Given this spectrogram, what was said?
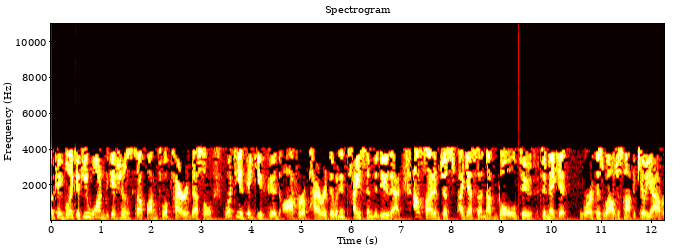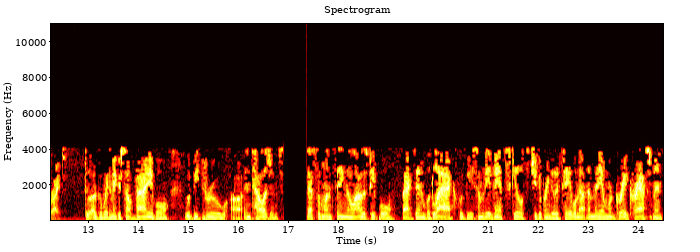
okay, Blake, if you wanted to get yourself onto a pirate vessel, what do you think you could offer a pirate that would entice him to do that? Outside of just, I guess, enough gold to, to make it worth his while, just not to kill you outright. a good way to make yourself valuable would be through uh, intelligence. That's the one thing that a lot of those people back then would lack would be some of the advanced skills that you could bring to the table. Now, now many of them were great craftsmen,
